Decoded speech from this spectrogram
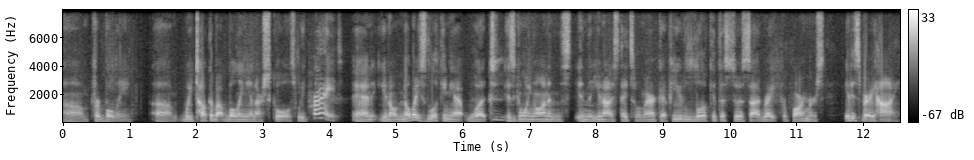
um, for bullying. Um, we talk about bullying in our schools. We Right. and you know nobody's looking at what is going on in the, in the United States of America. If you look at the suicide rate for farmers, it is very high,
